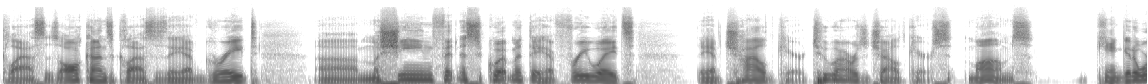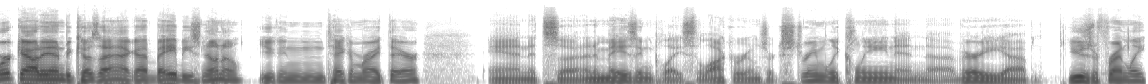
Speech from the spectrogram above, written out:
classes, all kinds of classes. They have great uh, machine fitness equipment. They have free weights. They have childcare, two hours of childcare. Moms can't get a workout in because ah, I got babies. No, no, you can take them right there, and it's uh, an amazing place. The locker rooms are extremely clean and uh, very uh, user friendly.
